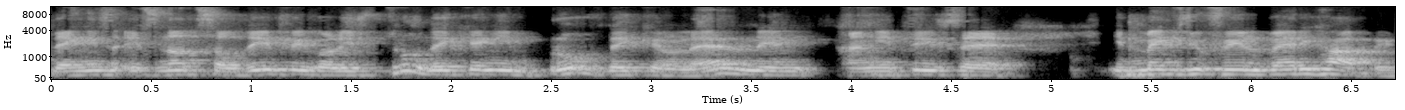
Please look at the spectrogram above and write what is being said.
then it's, it's not so difficult. It's true. They can improve. They can learn, and, and it is a, it makes you feel very happy.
